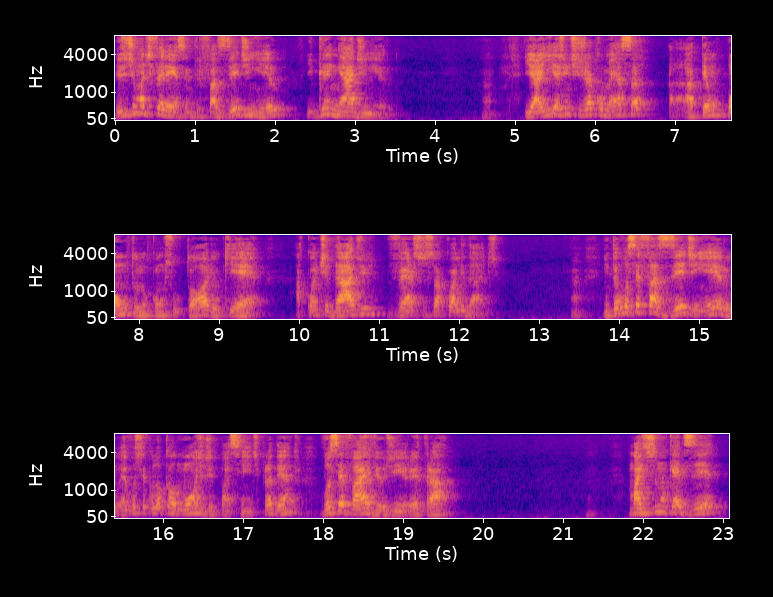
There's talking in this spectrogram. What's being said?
Existe uma diferença entre fazer dinheiro e ganhar dinheiro. Tá? E aí a gente já começa a ter um ponto no consultório que é a quantidade versus a qualidade. Tá? Então você fazer dinheiro é você colocar um monte de paciente para dentro, você vai ver o dinheiro entrar, mas isso não quer dizer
